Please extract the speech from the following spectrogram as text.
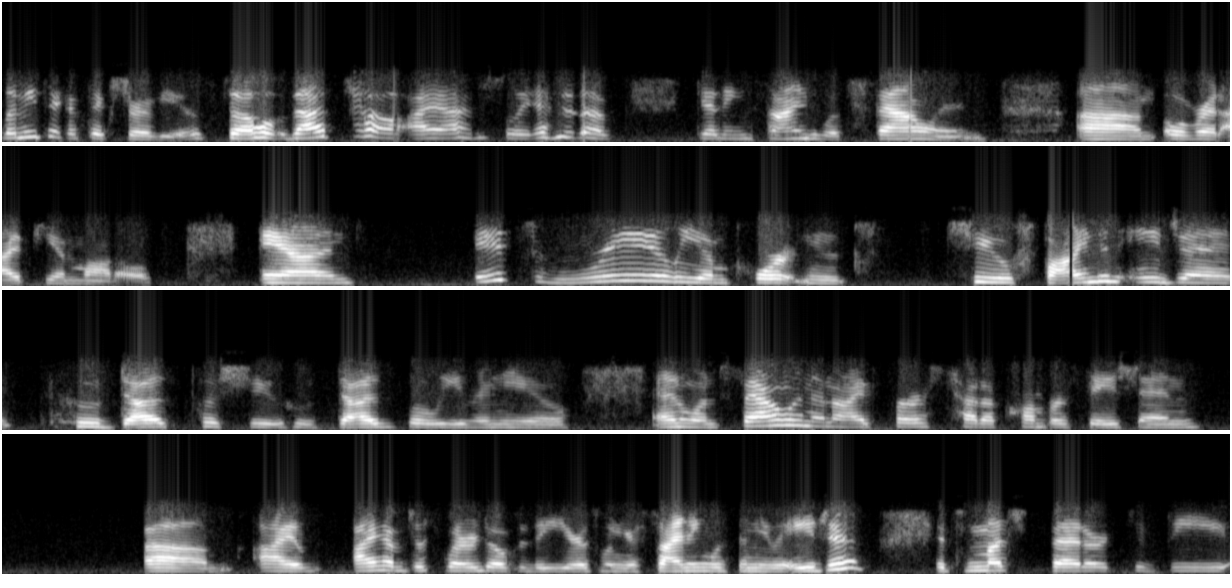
let me take a picture of you. So that's how I actually ended up getting signed with Fallon um, over at IPM Models, and it's really important to find an agent who does push you, who does believe in you. And when Fallon and I first had a conversation, um, I I have just learned over the years when you're signing with a new agent, it's much better to be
